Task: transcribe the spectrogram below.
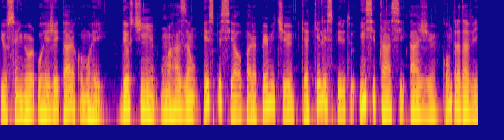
e o Senhor o rejeitara como rei. Deus tinha uma razão especial para permitir que aquele espírito incitasse a agir contra Davi.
